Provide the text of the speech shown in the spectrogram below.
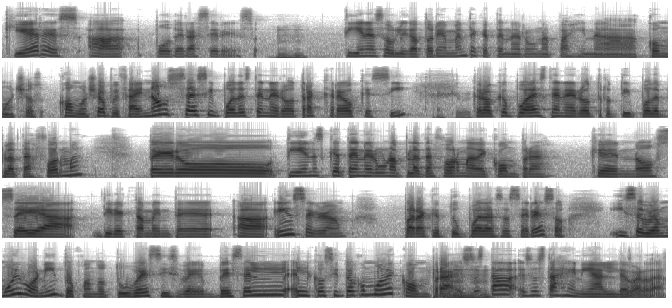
quieres ah, poder hacer eso, tienes obligatoriamente que tener una página como, como Shopify. No sé si puedes tener otra, creo que sí. Que. Creo que puedes tener otro tipo de plataforma, pero tienes que tener una plataforma de compra que no sea directamente a Instagram para que tú puedas hacer eso. Y se ve muy bonito cuando tú ves y se ve- ves el, el cosito como de compra. Eso está, eso está genial, de verdad.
